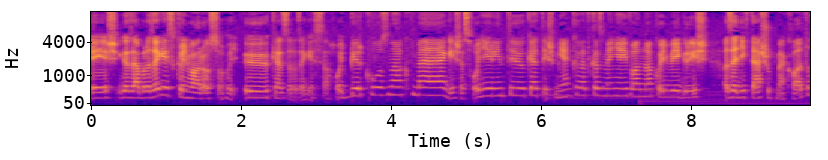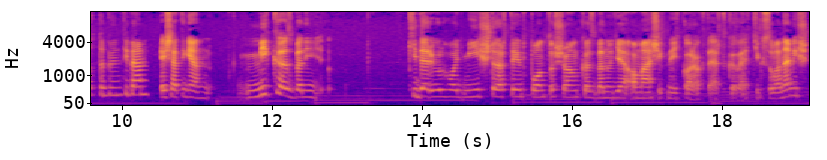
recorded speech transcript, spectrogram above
és igazából az egész könyv arról szól, hogy ők ezzel az egészen hogy birkóznak meg, és ez hogy érinti őket, és milyen következményei vannak, hogy végül is az egyik társuk meghalt ott a büntiben. És hát igen, miközben így kiderül, hogy mi is történt pontosan, közben ugye a másik négy karaktert követjük. Szóval nem is,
